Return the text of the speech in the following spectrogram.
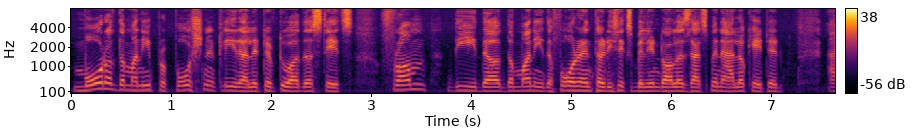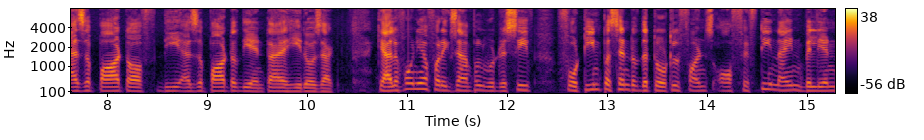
more of the money proportionately relative to other states from the, the, the money, the $436 billion that's been allocated as a part of the as a part of the entire Heroes Act. California, for example, would receive 14% of the total funds of $59 billion,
